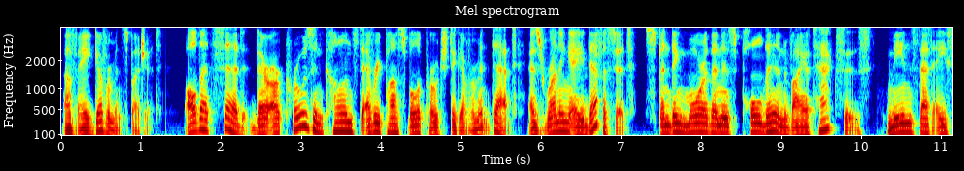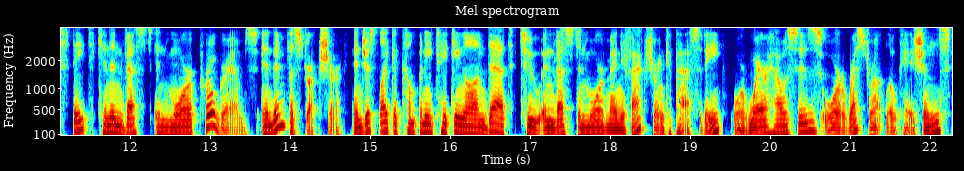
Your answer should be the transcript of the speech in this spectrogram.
of a government's budget. All that said, there are pros and cons to every possible approach to government debt, as running a deficit, spending more than is pulled in via taxes, means that a state can invest in more programs and infrastructure. And just like a company taking on debt to invest in more manufacturing capacity, or warehouses, or restaurant locations,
